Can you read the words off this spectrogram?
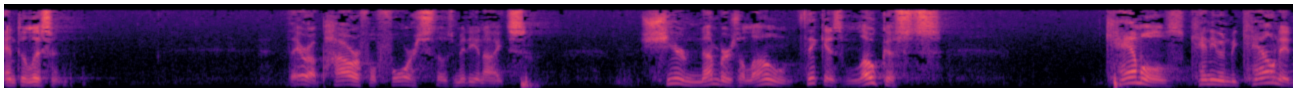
and to listen. They're a powerful force, those Midianites. Sheer numbers alone, thick as locusts. Camels can't even be counted.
